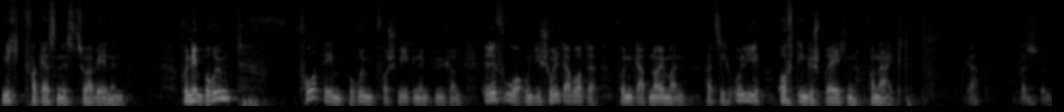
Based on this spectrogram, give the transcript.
nicht vergessen ist zu erwähnen. Von den berühmt, vor dem berühmt verschwiegenen Büchern 11 Uhr und die Schuld der Worte von Gerd Neumann hat sich Uli oft in Gesprächen verneigt. Gerd, das stimmt.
